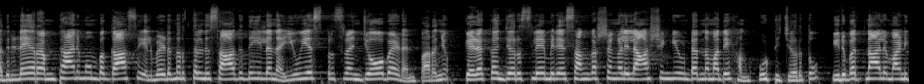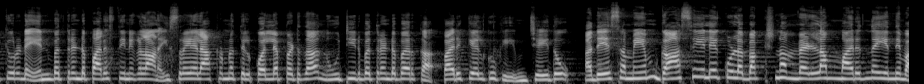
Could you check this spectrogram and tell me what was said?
അതിനിടെ റംസാന് മുമ്പ് ഗാസയിൽ വെടിനിർത്തലിന് സാധ്യതയില്ലെന്ന് U S president Joe Biden പറഞ്ഞു. കിഴക്കൻ ജെറുസലേമിലെ സംഘർഷങ്ങളിൽ ആശങ്കയുണ്ടെന്നും അദ്ദേഹം കൂട്ടിച്ചേർത്തു. ഇരുപത്തിനാല് മണിക്കൂറിടെ എൺപത്തിരണ്ട് പലസ്തീനുകളാണ് ഇസ്രയേൽ ആക്രമണത്തിൽ കൊല്ലപ്പെട്ടത് നൂറ്റി ഇരുപത്തിരണ്ട് പേർക്ക് പരിക്കേൽക്കുകയും ചെയ്തു. അതേസമയം ഗാസയിലേക്കുള്ള ഭക്ഷണം വെള്ളം മരുന്ന് എന്നിവ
